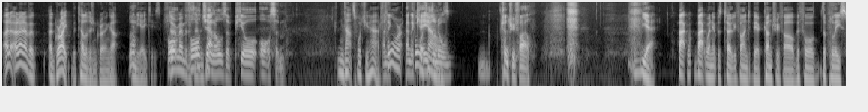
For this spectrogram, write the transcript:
I don't, I don't have a, a gripe with television growing up in the 80s. Four, don't remember the four 70s. channels of pure awesome. That's what you had. Four, an four occasional channels. country file. Yeah, back back when it was totally fine to be a country file before the police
